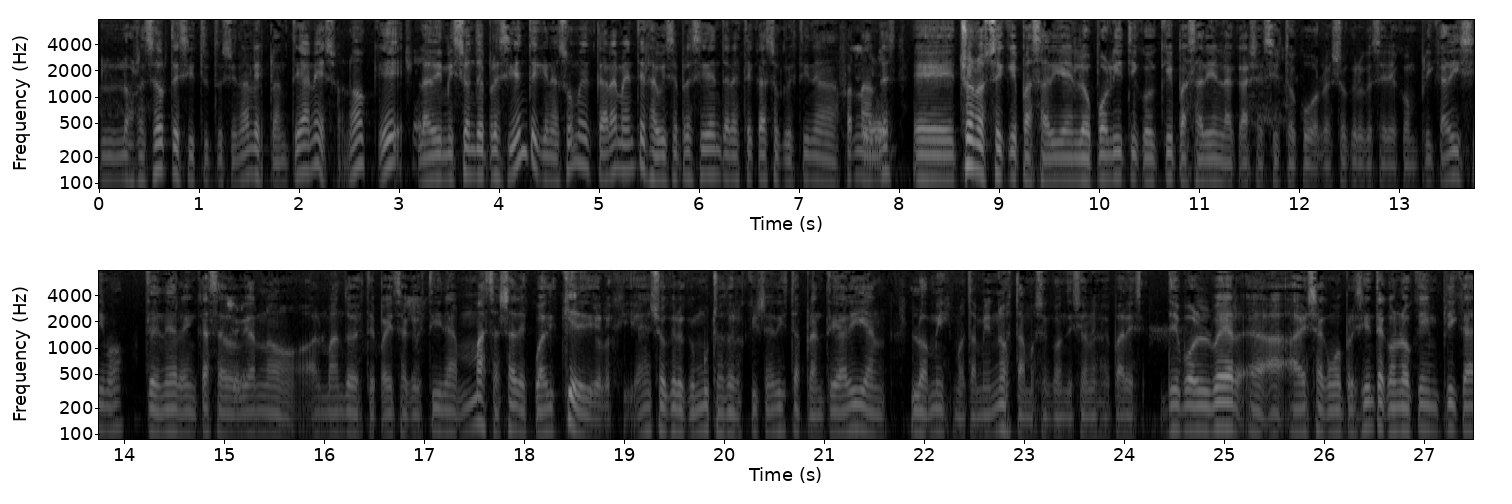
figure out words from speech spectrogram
los resortes institucionales plantean eso, ¿no? Que la dimisión del presidente, quien asume claramente es la vicepresidenta, en este caso Cristina Fernández. Eh, yo no sé qué pasaría en lo político y qué pasaría en la calle si esto ocurre. Yo creo que sería complicadísimo tener en casa de gobierno al mando de este país a Cristina, más allá de cualquier ideología. ¿eh? Yo creo que muchos de los kirchneristas plantearían lo mismo también. No estamos en condiciones, me parece, de volver a, ella como presidenta con lo que implica,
